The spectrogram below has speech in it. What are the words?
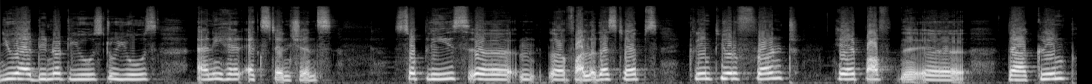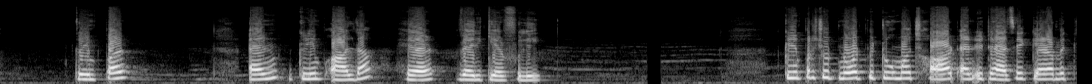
you have did not use to use any hair extensions so please uh, mm, uh, follow the steps. Crimp your front hair puff uh, the crimp crimper and crimp all the hair very carefully. Crimper should not be too much hard and it has a ceramic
